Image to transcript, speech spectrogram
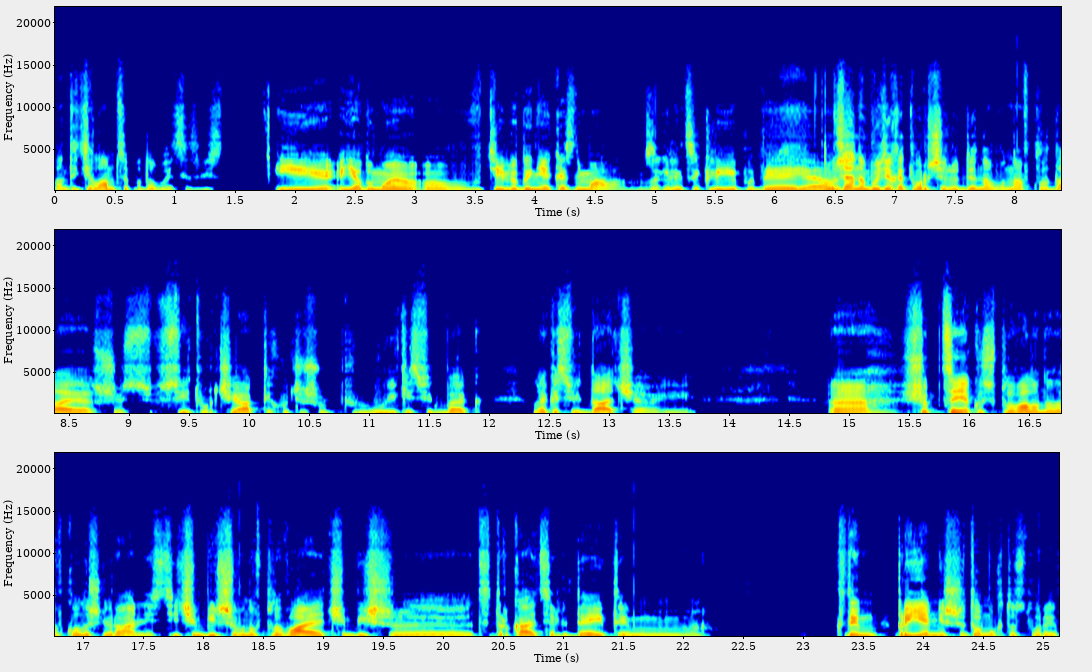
антитілам це подобається, звісно. І я думаю, е, в тій людині, яка знімала взагалі цей кліп, ідея. Ну, ось- Звичайно, будь-яка творча людина вона вкладає щось в свій творчий акт і хоче, щоб був якийсь фідбек, була якась віддача, і е, щоб це якось впливало на навколишню реальність. І чим більше воно впливає, чим більше е, це торкається людей, тим, тим приємніше тому, хто створив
